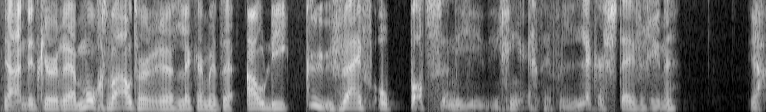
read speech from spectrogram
Ja, en dit keer eh, mocht Wouter eh, lekker met de Audi Q5 op pad. En die, die ging echt even lekker stevig in, hè? Ja.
